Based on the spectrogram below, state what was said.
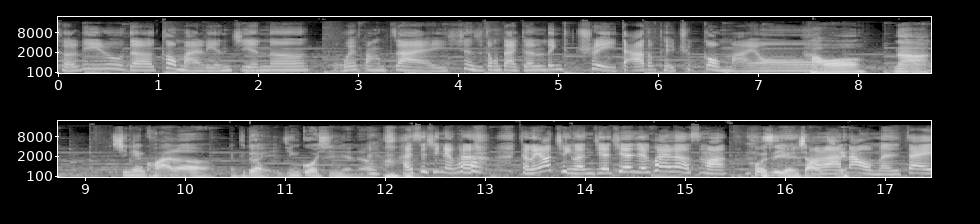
可丽露的购买链接呢，我会放在现实动态跟 Link Tree，大家都可以去购买哦。好，哦，那新年快乐！哎、不对，已经过新年了，哎还是新年快乐，可能要情人节，情人节快乐是吗？或者是元宵好啦，那我们再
